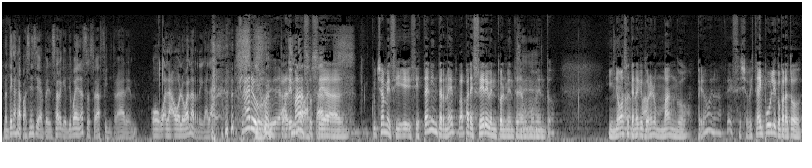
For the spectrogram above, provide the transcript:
No tengas la paciencia de pensar que, bueno, eso se va a filtrar en. O, o lo van a regalar. Claro, además, o sea, escúchame, si, si está en internet, va a aparecer eventualmente en algún momento. Y no vas a tener que poner un mango. Pero bueno, qué sé yo, ¿viste? Hay público para todo.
